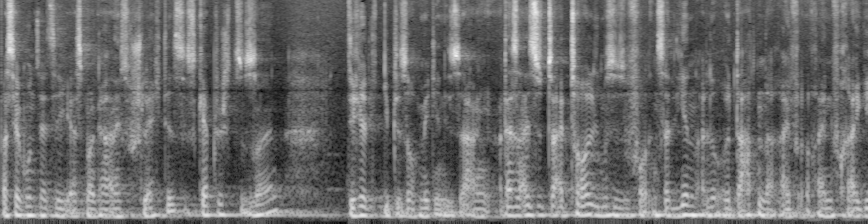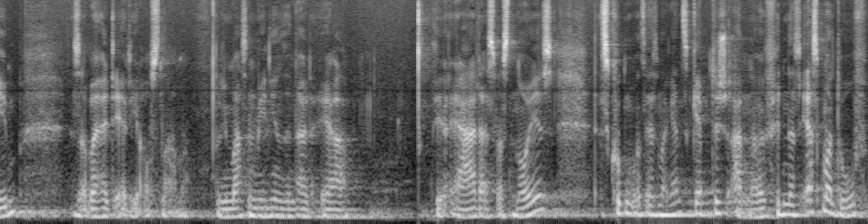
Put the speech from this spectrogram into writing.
was ja grundsätzlich erstmal gar nicht so schlecht ist, skeptisch zu sein. Sicherlich gibt es auch Medien, die sagen, das ist alles total toll, die müssen sofort installieren, alle eure Daten da rein freigeben. Das ist aber halt eher die Ausnahme. Und die Massenmedien sind halt eher, ja, das ist was Neues. Das gucken wir uns erstmal ganz skeptisch an. Aber wir finden das erstmal doof,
